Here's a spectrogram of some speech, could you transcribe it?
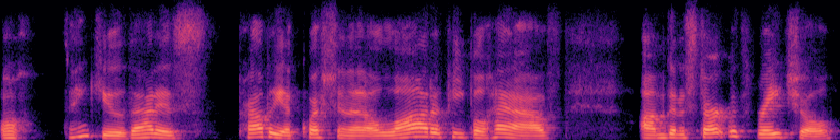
Oh, thank you. That is probably a question that a lot of people have. I'm going to start with Rachel.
